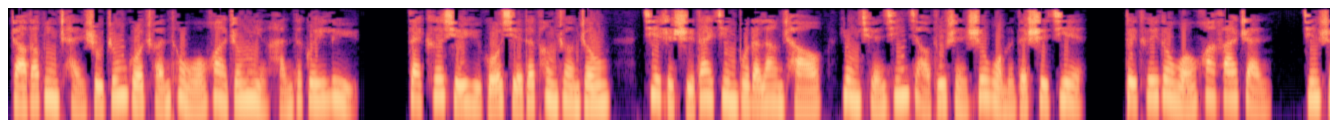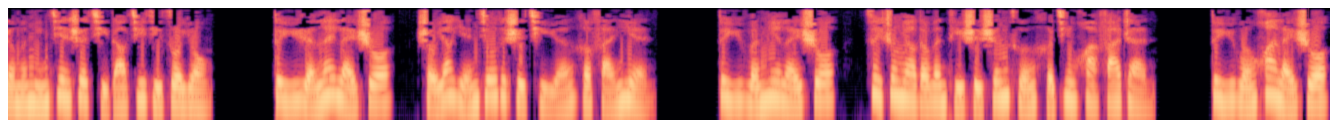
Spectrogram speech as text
找到并阐述中国传统文化中隐含的规律。在科学与国学的碰撞中。借着时代进步的浪潮，用全新角度审视我们的世界，对推动文化发展、精神文明建设起到积极作用。对于人类来说，首要研究的是起源和繁衍；对于文明来说，最重要的问题是生存和进化发展；对于文化来说，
